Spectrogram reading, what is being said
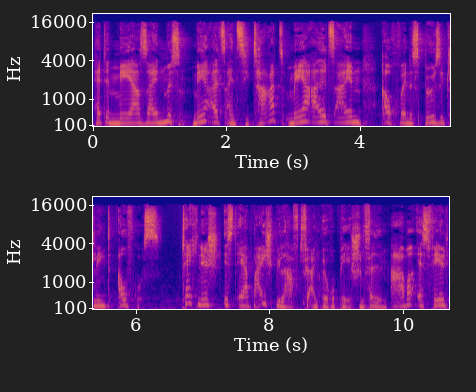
hätte mehr sein müssen. Mehr als ein Zitat, mehr als ein, auch wenn es böse klingt, Aufguss. Technisch ist er beispielhaft für einen europäischen Film, aber es fehlt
